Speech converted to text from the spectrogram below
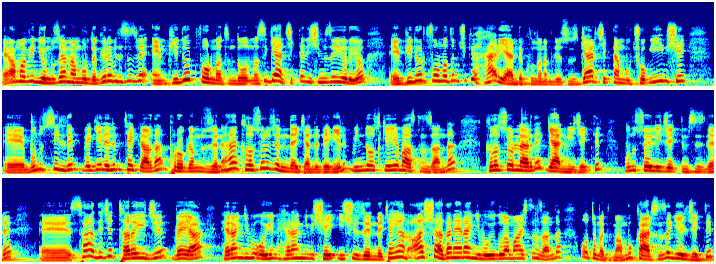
E, ama videomuzu hemen burada görebilirsiniz ve MP4 formatında olması gerçekten işimize yarıyor. MP4 formatını çünkü her yerde kullanabiliyorsunuz. Gerçekten bu çok iyi bir şey. E, bunu sildim ve gelelim tekrardan programımız üzerine. Ha klasör üzerindeyken de deneyelim. Windows G'ye bastığınız anda klasörlerde gelmeyecektir. Bunu söyleyecektim sizlere. E, sadece tarayıcı veya herhangi bir oyun, herhangi bir şey iş üzerindeyken yani aşağıdan herhangi bir uygulama açtığınız anda otomatikman bu karşınıza gelecektir.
